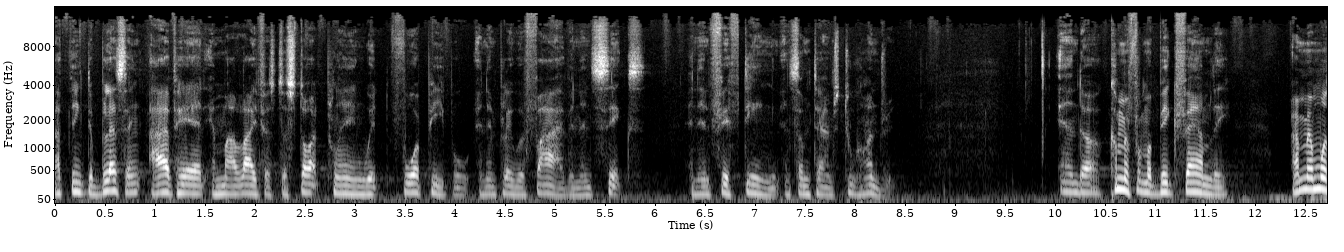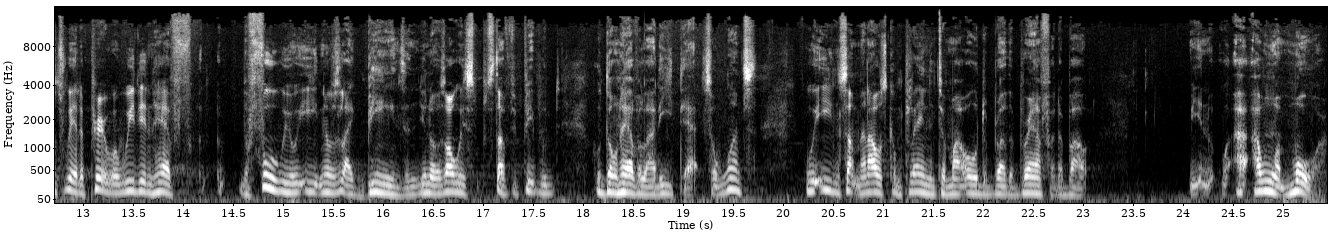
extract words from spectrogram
I think the blessing I've had in my life is to start playing with four people and then play with five and then six and then 15 and sometimes 200. And uh, coming from a big family, I remember once we had a period where we didn't have the food we were eating. It was like beans, and you know, it was always stuff that people who don't have a lot eat that. So once we were eating something, and I was complaining to my older brother Branford about, you know, I, I want more.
